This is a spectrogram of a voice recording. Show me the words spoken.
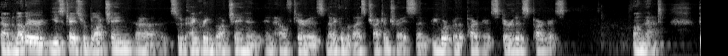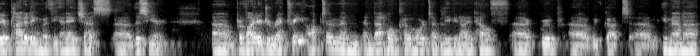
Um, another use case for blockchain, uh, sort of anchoring blockchain in, in healthcare, is medical device track and trace. And we work with a partner, Spiritus Partners, on that. They're piloting with the NHS uh, this year. Um, provider directory, Optum, and, and that whole cohort, I believe United Health uh, Group, uh, we've got um, Humana,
